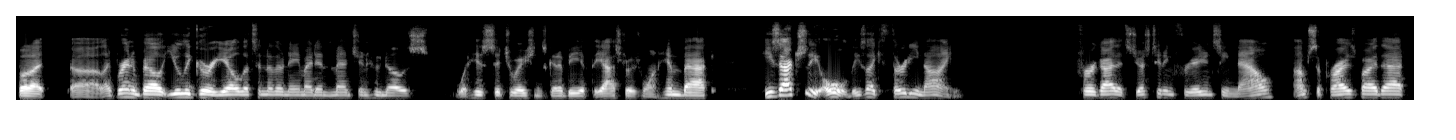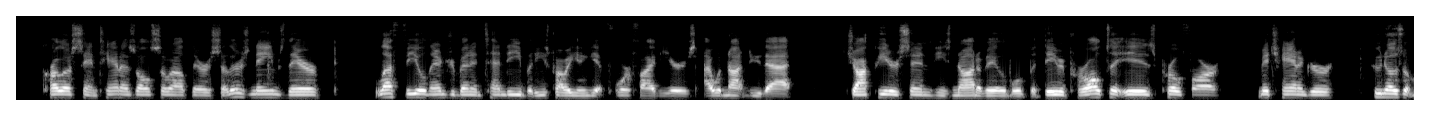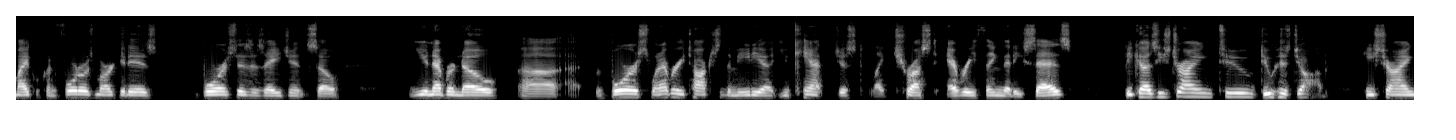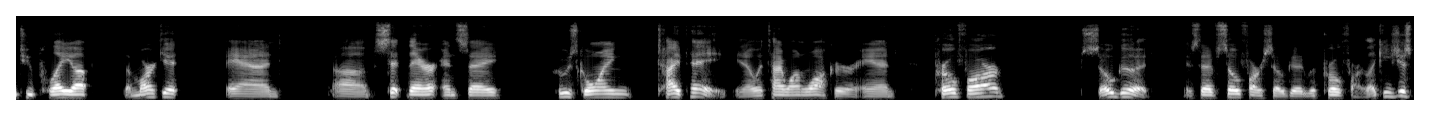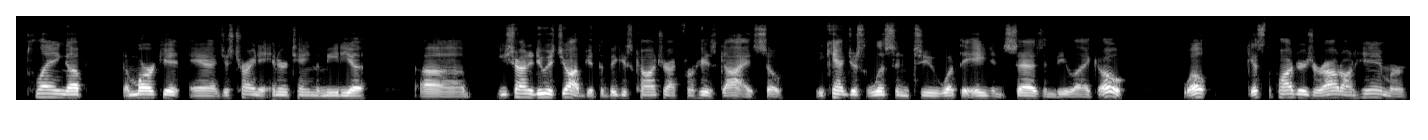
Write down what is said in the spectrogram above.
But uh, like Brandon Belt, Yuli Gurriel, that's another name I didn't mention. Who knows what his situation is going to be if the Astros want him back? He's actually old. He's like 39 for a guy that's just hitting free agency now. I'm surprised by that. Carlos Santana is also out there. So there's names there. Left field, Andrew Benintendi, but he's probably going to get four or five years. I would not do that. Joc Pederson, he's not available, but David Peralta is, Profar, Mitch Haniger. Who knows what Michael Conforto's market is? Boras is his agent, so you never know. Uh, Boras, whenever he talks to the media, you can't just like trust everything that he says because he's trying to do his job. He's trying to play up the market and uh, sit there and say, who's going Taipei, you know, with Taijuan Walker and Profar, so good instead of so far so good with Profar. Like he's just playing up the market and just trying to entertain the media. Uh, he's trying to do his job, get the biggest contract for his guys. So you can't just listen to what the agent says and be like, oh, well, guess the Padres are out on him, or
